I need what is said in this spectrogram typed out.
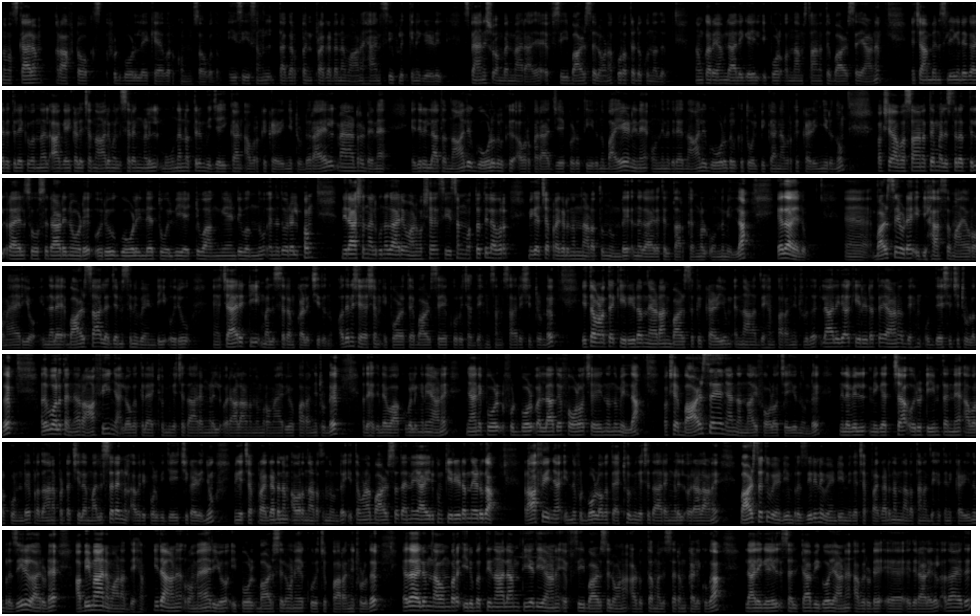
നമസ്കാരം. Raf talks ഫുട്ബോളിലേക്ക് ഏവർക്കും സ്വാഗതം. ഈ സീസണിൽ തകർപ്പൻ പ്രകടനമാണ് ഹാൻസി ഫ്ലിക്കിന് കീഴിൽ സ്പാനിഷ് വമ്പന്മാരായ എഫ് സി ബാഴ്സലോണ പുറത്തെടുക്കുന്നത്. നമുക്കറിയാം ലാലിഗയിൽ ഇപ്പോൾ ഒന്നാം സ്ഥാനത്ത് ബാഴ്സയാണ്. ചാമ്പ്യൻസ് ലീഗിന്റെ കാര്യത്തിലേക്ക് വന്നാൽ ആകെ കളിച്ച നാല് മത്സരങ്ങളിൽ മൂന്നെണ്ണത്തിലും വിജയിക്കാൻ അവർക്ക് കഴിഞ്ഞിട്ടുണ്ട്. റയൽ മാഡ്രിഡിനെ എതിരില്ലാത്ത നാല് ഗോളുകൾക്ക് അവർ പരാജയപ്പെടുത്തിയിരുന്നു. ബയേണിനെ ഒന്നിനെതിരെ നാല് ഗോളുകൾക്ക് തോൽപ്പിക്കാൻ അവർക്ക് കഴിഞ്ഞിരുന്നു. പക്ഷേ അവസാനത്തെ മത്സരത്തിൽ റയൽ സോസിഡാഡിനോട് ഒരു ഗോളിന്റെ തോൽവി ഏറ്റുവാങ്ങേണ്ടി വന്നു എന്നത് ഒരൽപ്പം നിരാശ നൽകുന്ന കാര്യമാണ്. പക്ഷേ സീസൺ മൊത്തത്തിൽ അവർ മികച്ച പ്രകടനം നടത്തുന്നുണ്ട് എന്ന കാര്യത്തിൽ തർക്കങ്ങൾ ഒന്നുമില്ല. ഏതായാലും ബാഴ്സയുടെ ഇതിഹാസമായ റൊമാരിയോ ഇന്നലെ ബാഴ്സ ലെജൻസിന് വേണ്ടി ഒരു ചാരിറ്റി മത്സരം കളിച്ചിരുന്നു. അതിനുശേഷം ഇപ്പോഴത്തെ ബാഴ്സയെക്കുറിച്ച് അദ്ദേഹം സംസാരിച്ചിട്ടുണ്ട്. ഇത്തവണത്തെ കിരീടം നേടാൻ ബാഴ്സയ്ക്ക് കഴിയും എന്നാണ് അദ്ദേഹം പറഞ്ഞിട്ടുള്ളത്. ലാലിക കിരീടത്തെയാണ് അദ്ദേഹം ഉദ്ദേശിച്ചിട്ടുള്ളത്. അതുപോലെ തന്നെ റാഫീഞ്ഞ ലോകത്തിലെ ഏറ്റവും മികച്ച താരങ്ങളിൽ ഒരാളാണെന്നും റൊമാരിയോ പറഞ്ഞിട്ടുണ്ട്. അദ്ദേഹത്തിന്റെ വാക്കുകൾ ഇങ്ങനെയാണ്. ഞാനിപ്പോൾ ഫുട്ബോൾ വല്ലാതെ ഫോളോ ചെയ്യുന്നൊന്നുമില്ല. പക്ഷേ ബാഴ്സയെ ഞാൻ നന്നായി ഫോളോ ചെയ്യുന്നുണ്ട്. നിലവിൽ മികച്ച ഒരു ടീം തന്നെ അവർക്കുണ്ട്. പ്രധാനപ്പെട്ട ചില മത്സരങ്ങൾ അവരിപ്പോൾ വിജയിച്ചു കഴിഞ്ഞു. മികച്ച പ്രകടനം അവർ നടത്തുന്നുണ്ട്. ഇത്തവണ ബാഴ്സ തന്നെയായിരിക്കും കിരീടം നേടുക. റാഫീഞ്ഞ ഇന്ന് ഫുട്ബോൾ ലോകത്തെ ഏറ്റവും മികച്ച താരങ്ങളിൽ ഒരാളാണ്. ബാഴ്സയ്ക്ക് വേണ്ടിയും ബ്രസീലിന് വേണ്ടിയും മികച്ച പ്രകടനം നടത്താൻ അദ്ദേഹത്തിന് കഴിയുന്നു ബ്രസീലുകാരുടെ അഭിമാനമാണ് അദ്ദേഹം. ഇതാണ് റൊമാരിയോ ഇപ്പോൾ ബാഴ്സലോണയെക്കുറിച്ച് പറഞ്ഞിട്ടുള്ളത്. ഏതായാലും നവംബർ ഇരുപത്തിനാലാം തീയതിയാണ് എഫ് സി ബാഴ്സലോണ അടുത്ത മത്സരം കളിക്കുക. ലാലിഗയിൽ സെൽറ്റ വിഗോയാണ് അവരുടെ എതിരാളികൾ. അതായത്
